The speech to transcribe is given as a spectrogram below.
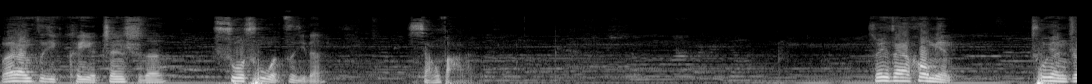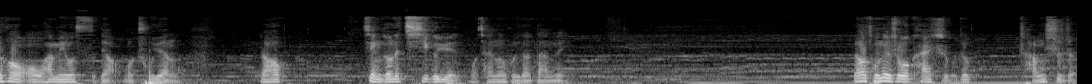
我要让自己可以真实的。说出我自己的想法来，所以在后面出院之后，哦，我还没有死掉，我出院了，然后间隔了七个月，我才能回到单位，然后从那时候开始，我就尝试着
